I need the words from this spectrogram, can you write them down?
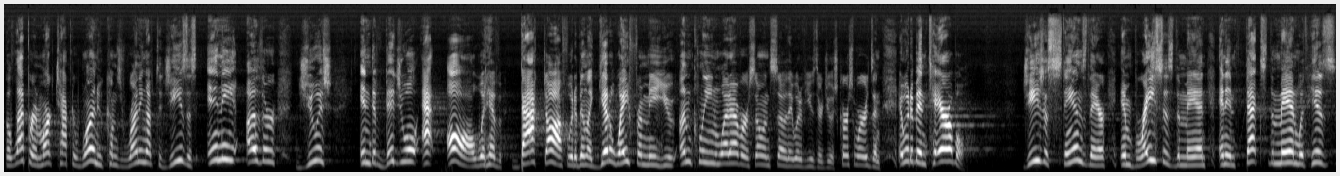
The leper in Mark chapter 1 who comes running up to Jesus. Any other Jewish individual at all would have backed off, would have been like, Get away from me, you unclean, whatever, so and so. They would have used their Jewish curse words, and it would have been terrible. Jesus stands there, embraces the man, and infects the man with his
